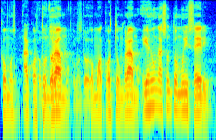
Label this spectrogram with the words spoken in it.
como acostumbramos, como acostumbramos, y es un asunto muy serio.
